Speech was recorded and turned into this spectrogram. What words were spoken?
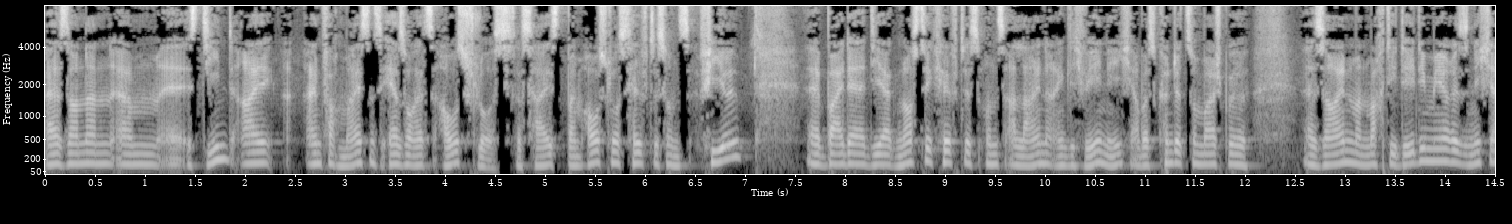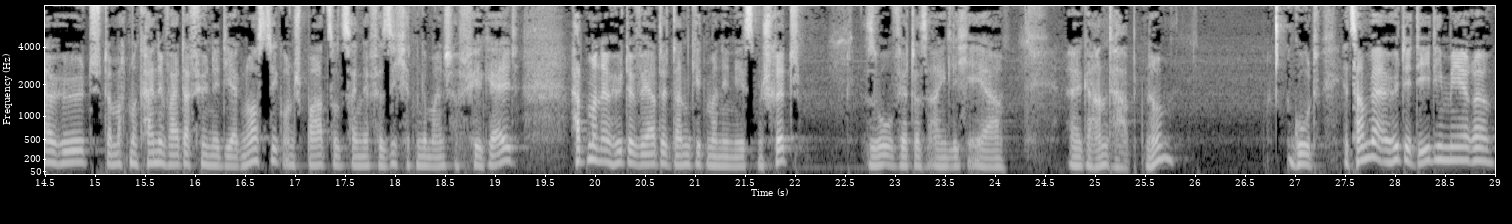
äh, sondern ähm, äh, es dient einfach meistens eher so als Ausschluss. Das heißt, beim Ausschluss hilft es uns viel. Äh, bei der Diagnostik hilft es uns alleine eigentlich wenig, aber es könnte zum Beispiel sein, man macht die D-Dimere, sind nicht erhöht, dann macht man keine weiterführende Diagnostik und spart sozusagen der versicherten Gemeinschaft viel Geld. Hat man erhöhte Werte, dann geht man den nächsten Schritt. So wird das eigentlich eher gehandhabt. Ne? Gut, jetzt haben wir erhöhte D-Dimere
